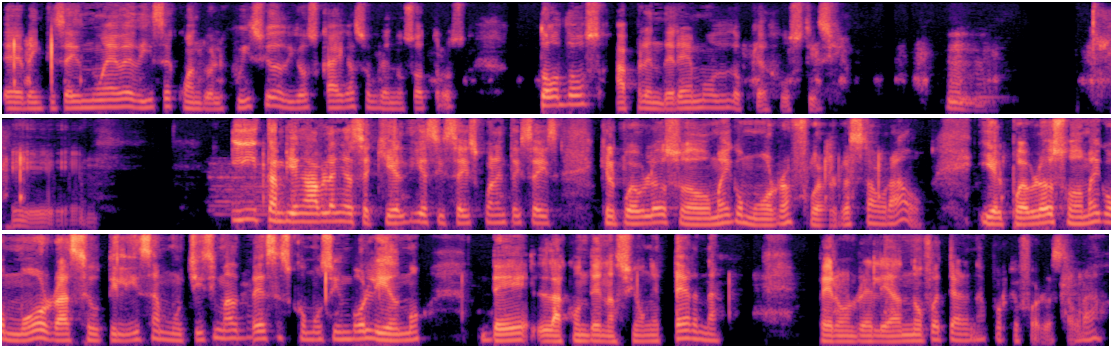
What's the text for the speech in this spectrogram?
26, 9 dice, cuando el juicio de Dios caiga sobre nosotros, todos aprenderemos lo que es justicia. Y también habla en Ezequiel 16:46 que el pueblo de Sodoma y Gomorra fue restaurado. Y el pueblo de Sodoma y Gomorra se utiliza muchísimas veces como simbolismo de la condenación eterna, pero en realidad no fue eterna porque fue restaurado.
